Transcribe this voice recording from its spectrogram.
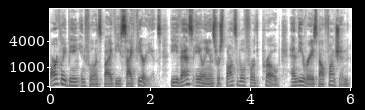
Barclay being influenced by the Cytherians, the advanced aliens responsible for the probe and the array's malfunction,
